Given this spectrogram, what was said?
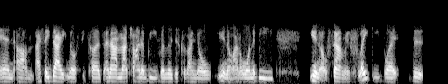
And um, I say diagnosed because, and I'm not trying to be religious because I know, you know, I don't want to be, you know, sound really flaky, but the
